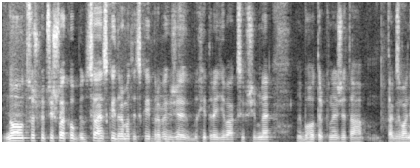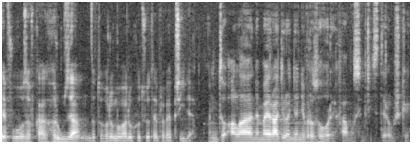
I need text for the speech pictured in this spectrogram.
No, což mi přišlo jako docela hezký dramatický prvek, hmm. že chytrý divák si všimne nebo ho trkne, že ta takzvaně v úvozovkách hrůza do toho domova důchodců teprve přijde. Oni to ale nemají rádi ani v rozhovorech, vám musím říct, ty roušky,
